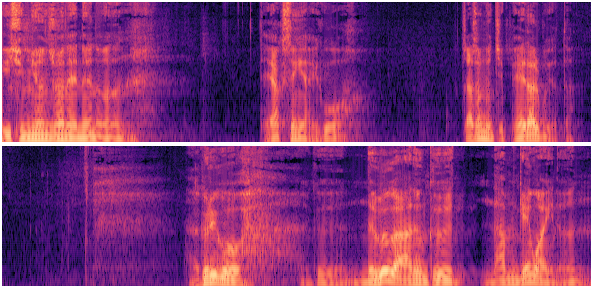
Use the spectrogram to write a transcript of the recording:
20년 전에 내는 대학생이 아니고 짜장면집 배달부였다. 아, 그리고 그 너가 아는 그 남갱와이는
